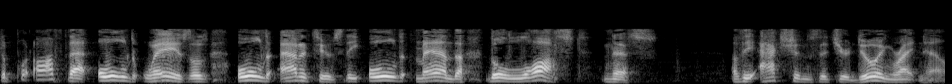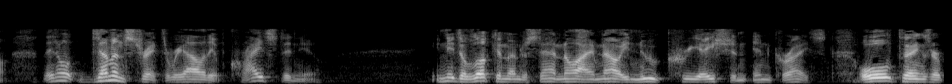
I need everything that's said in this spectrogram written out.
to put off that old ways, those old attitudes, the old man, the, the lostness of the actions that you're doing right now. They don't demonstrate the reality of Christ in you. You need to look and understand, no, I am now a new creation in Christ. Old things are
